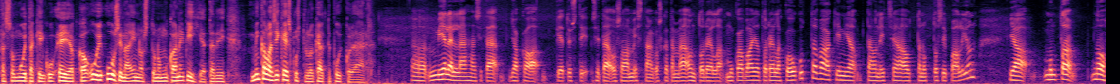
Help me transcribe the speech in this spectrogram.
tässä on muitakin kuin ei, jotka on uusina innostunut mukaan niin vihjeitä, niin minkälaisia keskusteluja käytte puikkojen äärellä? Mielelläänhän sitä jakaa tietysti sitä osaamistaan, koska tämä on todella mukavaa ja todella koukuttavaakin, ja tämä on itseään auttanut tosi paljon. Ja, mutta no,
